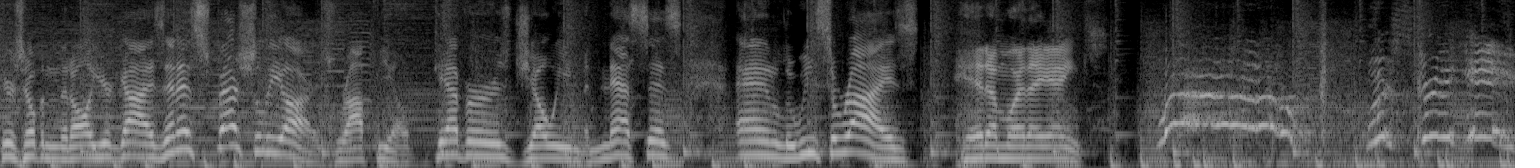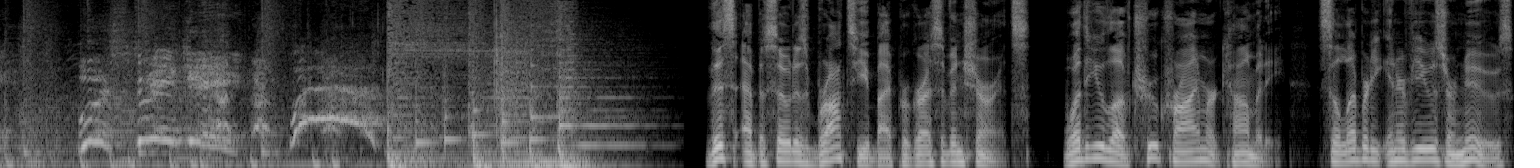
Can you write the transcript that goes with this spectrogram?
Here's hoping that all your guys, and especially ours, Rafael Devers, Joey Meneses, and Luis Arraez, hit them where they ain't. Woo! We're streaking! We're streaking! Woo! This episode is brought to you by Progressive Insurance. Whether you love true crime or comedy, celebrity interviews or news,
